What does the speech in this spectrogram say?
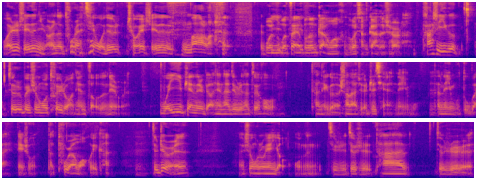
我还是谁的女儿呢？突然间我就成为谁的妈了。我我再也不能干我很多想干的事儿了。他是一个就是被生活推着往前走的那种人。唯一片子里表现他就是他最后他那个上大学之前那一幕，他那一幕独白，那时候他突然往回看，就这种人，呃，生活中也有。我们其实就是他，就是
